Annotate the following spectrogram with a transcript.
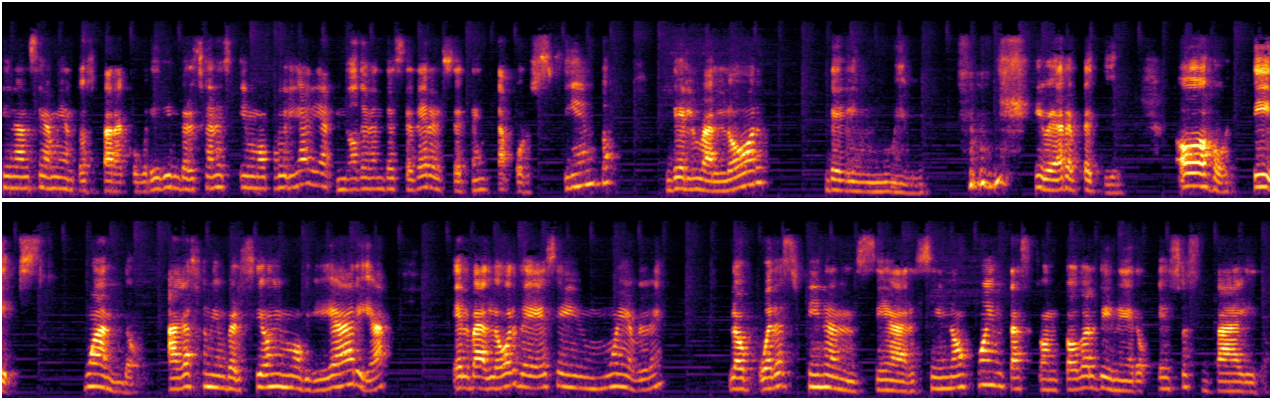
financiamientos para cubrir inversiones inmobiliarias no deben de el 70% del valor del inmueble. y voy a repetir. Ojo, tips. Cuando hagas una inversión inmobiliaria, el valor de ese inmueble lo puedes financiar. Si no cuentas con todo el dinero, eso es válido.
